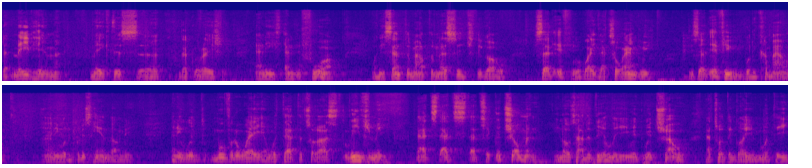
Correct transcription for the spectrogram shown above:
that made him make this uh, declaration? And he, and before, when he sent them out the message to go, he said, if, why he got so angry, he said, if he would have come out and he would have put his hand on me, and he would move it away, and with that the Torah leaves me. That's that's that's a good showman. He knows how to deal the, with with show. That's what the goyim, what the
